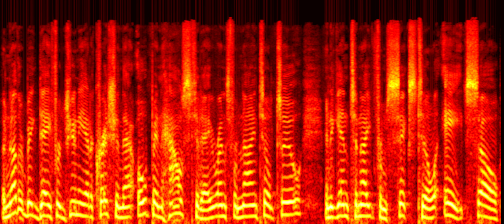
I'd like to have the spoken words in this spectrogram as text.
another big day for Juniata Christian. That open house today runs from 9 till 2, and again tonight from 6 till 8. So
